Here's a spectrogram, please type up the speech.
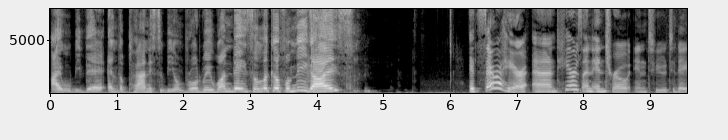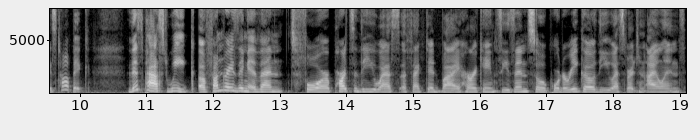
I will be there. And the plan is to be on Broadway one day. So look out for me, guys. It's Sarah here, and here's an intro into today's topic. This past week, a fundraising event for parts of the U.S. affected by hurricane season, so Puerto Rico, the U.S. Virgin Islands,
